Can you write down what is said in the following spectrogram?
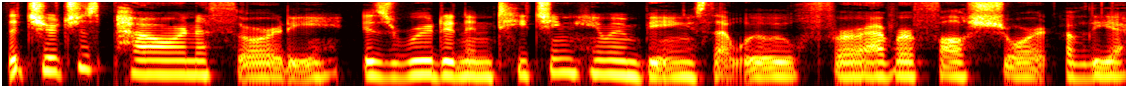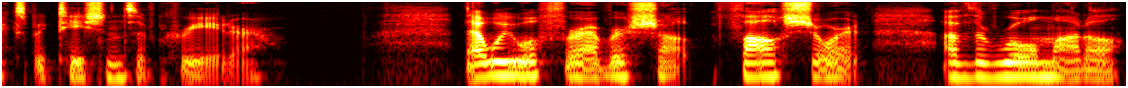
The church's power and authority is rooted in teaching human beings that we will forever fall short of the expectations of Creator, that we will forever sh- fall short of the role model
